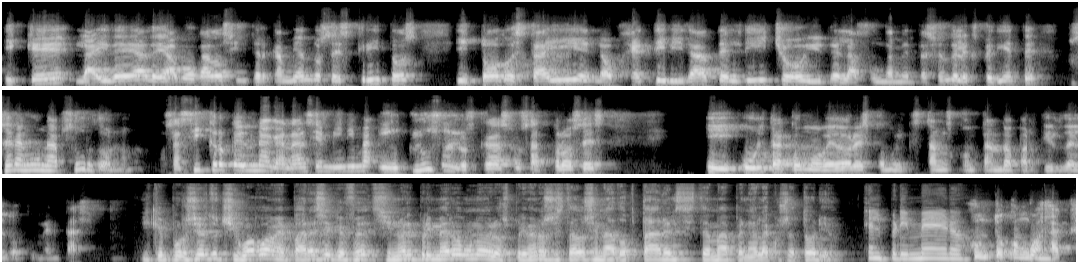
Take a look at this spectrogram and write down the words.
y que la idea de abogados intercambiándose escritos y todo está ahí en la objetividad del dicho y de la fundamentación del expediente, pues eran un absurdo, ¿no? O sea, sí creo que hay una ganancia mínima, incluso en los casos atroces y ultra conmovedores como el que estamos contando a partir del documental. Y que por cierto, Chihuahua me parece que fue, si no el primero, uno de los primeros estados en adoptar el sistema penal acusatorio. El primero. Junto con Oaxaca,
